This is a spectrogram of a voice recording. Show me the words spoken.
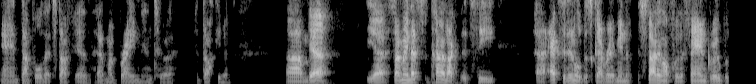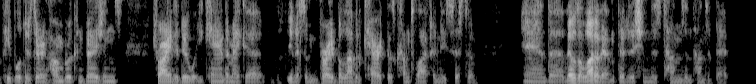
and dump all that stuff in, out of my brain into a, a document. Um, yeah, yeah. So I mean, that's kind of like it's the uh, accidental discovery. I mean, starting off with a fan group of people just doing homebrew conversions, trying to do what you can to make a you know some very beloved characters come to life in a new system. And uh, there was a lot of that in third edition. There's tons and tons of that.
